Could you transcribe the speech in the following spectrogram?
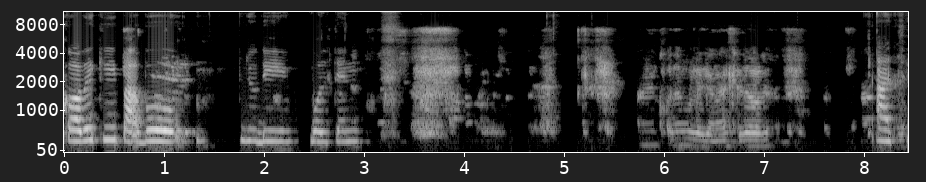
কবে কি পাবো? যদি বলতেন। আচ্ছা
